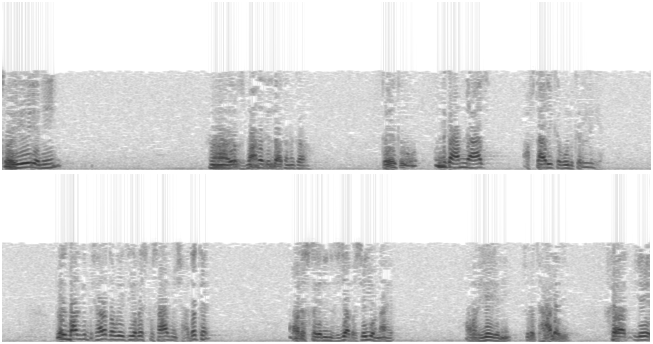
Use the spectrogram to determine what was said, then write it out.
تو یہ یعنی ہاں، عثمان رضی اللہ عنہ کا تو انہوں نے کہا ہم نے آج افطاری قبول کر لی ہے۔ تو اس بات کی بشارت ہو گئی تھی، اب اس فساد میں شہادت ہے اور اس کا یعنی نتیجہ بس یہی ہونا ہے۔ اور یہ یعنی صورت حال ہے جی۔ خیر، یہ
